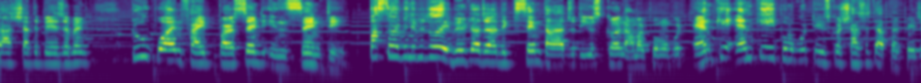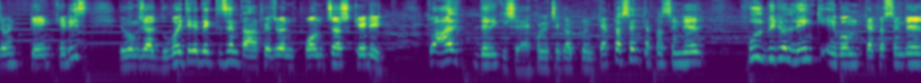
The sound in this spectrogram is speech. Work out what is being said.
তার সাথে পেয়ে যাবেন two point five percent incentive পাঁচ বেনিফিট হলো এই ভিডিওটা যারা দেখছেন তারা যদি ইউজ করেন আমার প্রোমো কোড এনকে এনকে এই প্রোমো কোডটি ইউজ করার সাথে সাথে আপনার পেয়ে যাবেন টেন ক্রেডিটস এবং যারা দুবাই থেকে দেখতেছেন, তারা পেয়ে যাবেন পঞ্চাশ ক্রেডিট তো আর দেরি কিসে এখনই চেক আউট করুন ট্যাপটা সেন্ট ট্যাপটা সেন্টের ফুল ভিডিও লিঙ্ক এবং ট্যাপটা সেন্টের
